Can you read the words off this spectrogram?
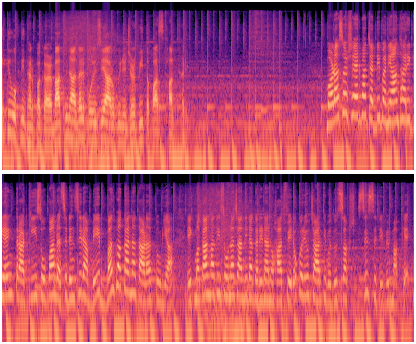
એક યુવકની ધરપકડ. બાતમીના આધારે પોલીસે આરોપીને ઝડપી તપાસ હાથ ધરી. મોડાસા શહેરમાં ચડ્ડી બનિયાનધારી ગેંગ ત્રાટકી સોપાન રેસિડેન્સીના બે બંધ મકાનના તાળા તોડ્યા એક મકાનમાંથી સોના ચાંદીના ઘરેણાનો હાથ ફેરો કર્યો ચારથી વધુ શખ્સ સીસીટીવીમાં કેદ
